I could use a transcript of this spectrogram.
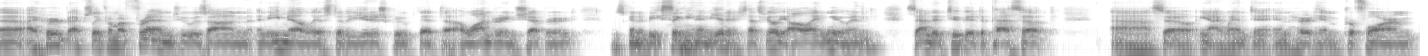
uh, I heard actually from a friend who was on an email list of a Yiddish group that uh, a wandering shepherd was going to be singing in Yiddish. That's really all I knew and sounded too good to pass up. Uh, so, you know, I went and heard him perform.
